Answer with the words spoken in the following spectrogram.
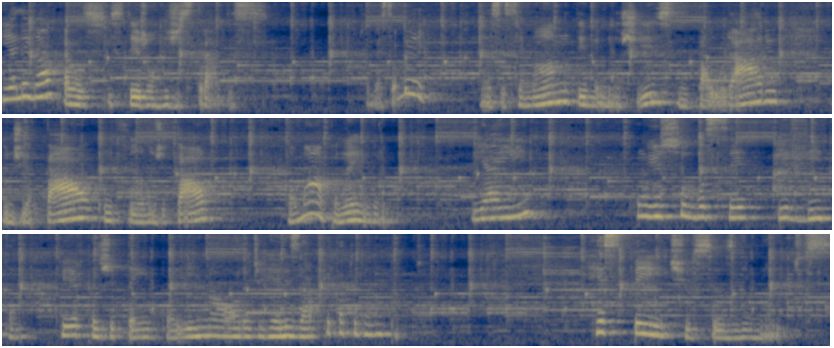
E é legal que elas estejam registradas. Você vai saber. Nessa semana tem reunião X, no tal horário, no dia tal, com fulano de tal. É um mapa, lembra? E aí, com isso você evita percas de tempo aí na hora de realizar, porque tá tudo anotado. Respeite os seus limites.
